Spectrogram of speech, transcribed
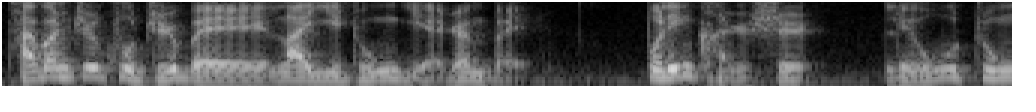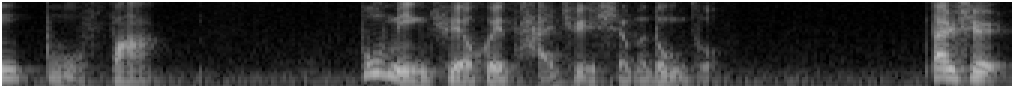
台湾智库执委赖义忠也认为，布林肯是留中不发，不明确会采取什么动作。但是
